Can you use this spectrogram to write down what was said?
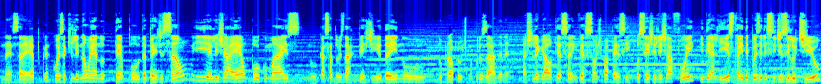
nessa época, coisa que ele não é no Templo da Perdição e ele já é um pouco mais no Caçadores da Arca Perdida e no, no próprio Última Cruzada, né? Acho legal ter essa inversão de papéis. Ou seja, ele já foi idealista e depois ele se desiludiu,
